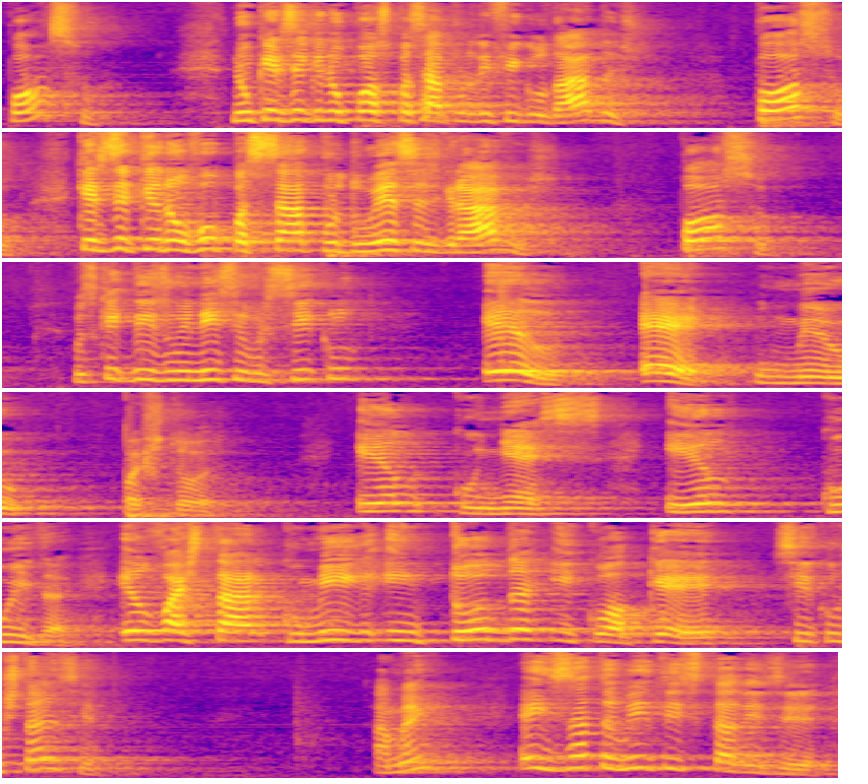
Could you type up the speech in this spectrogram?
Posso. Não quer dizer que eu não posso passar por dificuldades? Posso. Quer dizer que eu não vou passar por doenças graves? Posso. Mas o que é que diz o início do versículo? Ele é o meu pastor. Ele conhece, ele cuida. Ele vai estar comigo em toda e qualquer circunstância. Amém? É exatamente isso que está a dizer.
